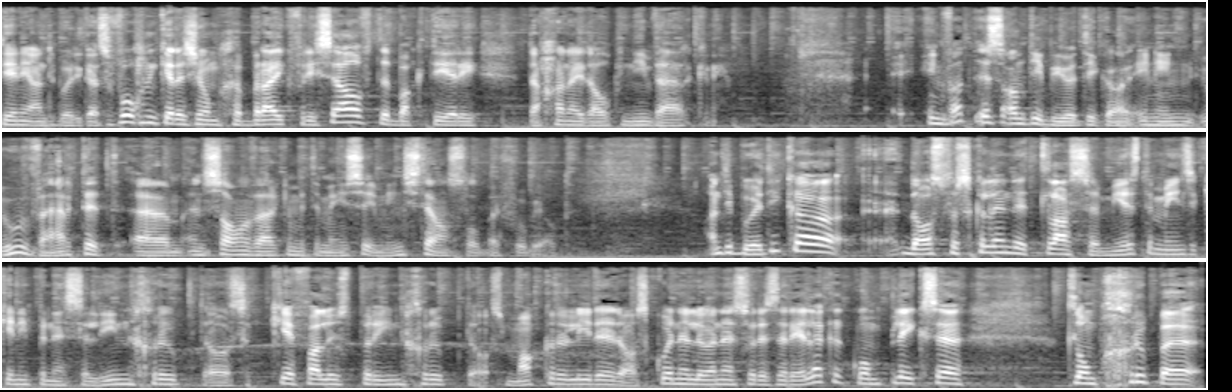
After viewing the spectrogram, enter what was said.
teen die antibiotika. So volgende keer as jy hom gebruik vir dieselfde bakterie, dan gaan hy dalk nie werk nie. En wat is antibiotika en en hoe werk dit um, in samewerking met 'n mens se immuunstelsel byvoorbeeld? Antibiotika, daar's verskillende klasse. Meeste mense ken die penicillin groep, daar's 'n cefalosporin groep, daar's makrolide, daar's quinolone, so dis 'n redelike komplekse klomp groepe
